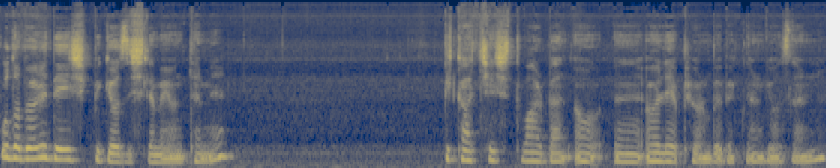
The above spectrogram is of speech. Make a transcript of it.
Bu da böyle değişik bir göz işleme yöntemi. Birkaç çeşit var ben e, öyle yapıyorum bebeklerin gözlerini.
